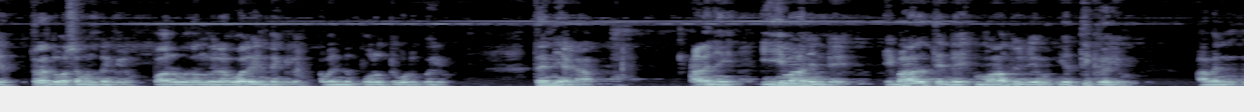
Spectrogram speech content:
എത്ര ദോഷമുണ്ടെങ്കിലും പർവതം നുര പോലെ ഉണ്ടെങ്കിലും അവന് പുറത്തു കൊടുക്കുകയും തന്നെയല്ല. അവന് ഈമാനിന്റെ ഇബാദത്തിന്റെ മാധുര്യം എത്തിക്കുകയും അവൻ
